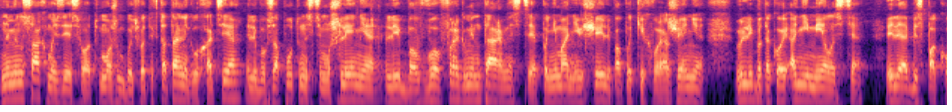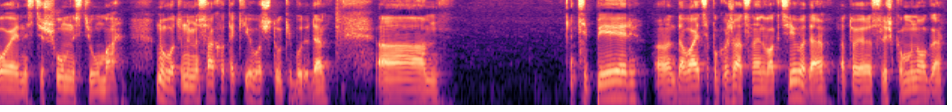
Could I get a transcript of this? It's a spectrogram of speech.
на минусах мы здесь вот можем быть в этой в тотальной глухоте, либо в запутанности мышления, либо в фрагментарности понимания вещей или попытки их выражения, либо такой онемелости или обеспокоенности, шумности ума. Ну вот, и на мясах вот такие вот штуки будут, да. А, теперь а, давайте погружаться, наверное, в активы, да, а то я слишком много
